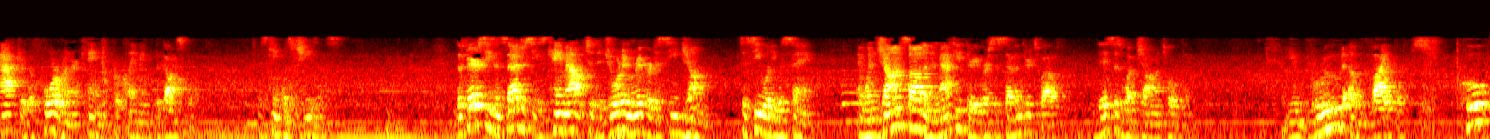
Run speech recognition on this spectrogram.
after the forerunner came proclaiming the gospel. This king was Jesus. The Pharisees and Sadducees came out to the Jordan River to see John, to see what he was saying. And when John saw them in Matthew 3, verses 7 through 12, this is what John told them You brood of vipers, who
